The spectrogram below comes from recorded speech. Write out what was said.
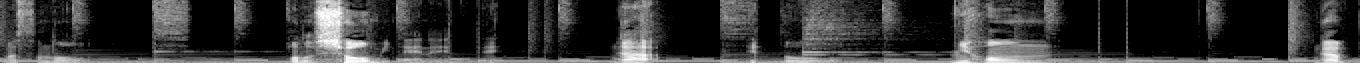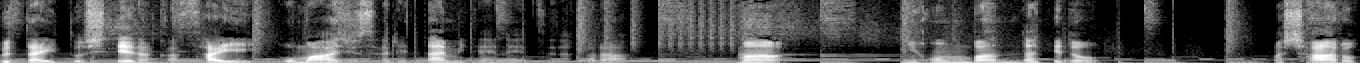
まあその、このショーみたいなやつね、が、えっと、日本が舞台としてなんか再オマージュされたみたいなやつだから、まあ、日本版だけど、まあ、シャーロッ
